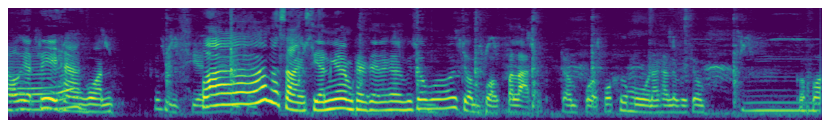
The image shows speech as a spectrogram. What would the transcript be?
เอาแอดเร่ห่างอนคือเป็นเสียงว้ามาสั่งเสียนงามค่ะนะคะท่านผู้ชมโอ้ยจอมปลวกประหลาดจอมปลวกก็คือหมูนะคะท่านผู้ชม อืมก็ขอ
